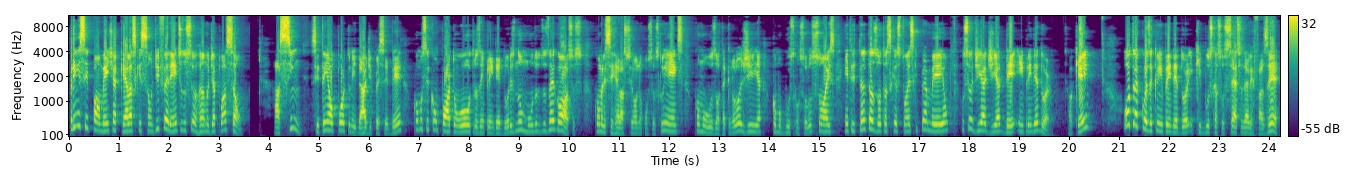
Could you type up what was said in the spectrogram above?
principalmente aquelas que são diferentes do seu ramo de atuação. Assim, se tem a oportunidade de perceber como se comportam outros empreendedores no mundo dos negócios, como eles se relacionam com seus clientes, como usam a tecnologia, como buscam soluções, entre tantas outras questões que permeiam o seu dia a dia de empreendedor. Ok? Outra coisa que um empreendedor que busca sucesso deve fazer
